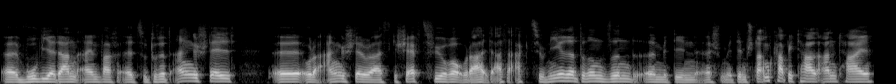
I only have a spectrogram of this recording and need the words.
äh, wo wir dann einfach äh, zu dritt angestellt äh, oder angestellt oder als Geschäftsführer oder halt als Aktionäre drin sind äh, mit, den, mit dem Stammkapitalanteil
